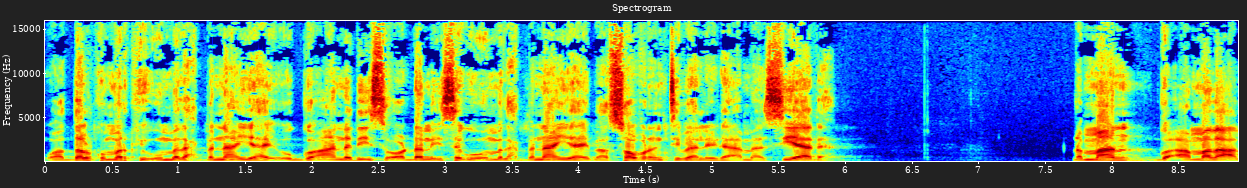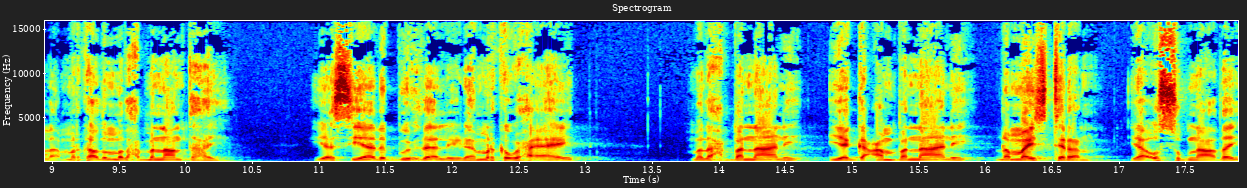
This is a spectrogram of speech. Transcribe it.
waa dalku markii uu madax bannaan yahay oo go'aanadiisa oo dhan isagu u madax bannaan yahay baa sovereignty baa la yidhaha ama siyaada. Dhammaan go'aamadaada markaad u madax bannaan tahay yaa siyaado buuxdaa la yidhaha. Marka waxay ahayd madax bannaani iyo gacan bannaani dhammaystiran yaa u sugnaaday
